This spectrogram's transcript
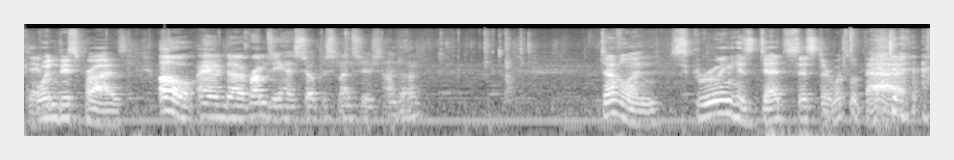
Damn. Wouldn't be surprised. Oh, and uh, Rumsey has soap dispensers. I'm done. Devlyn screwing his dead sister. What's with that?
